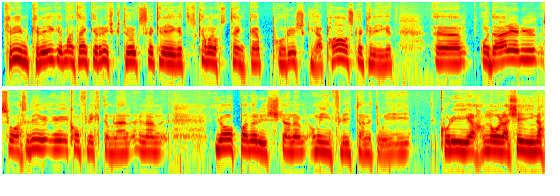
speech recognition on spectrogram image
Krimkriget, man tänker rysk-turkiska kriget, så kan man också tänka på rysk-japanska kriget. Eh, och där är det ju så, alltså det är konflikten mellan, mellan Japan och Ryssland om inflytandet då i Korea och norra Kina.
